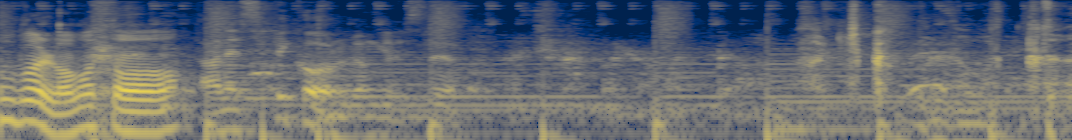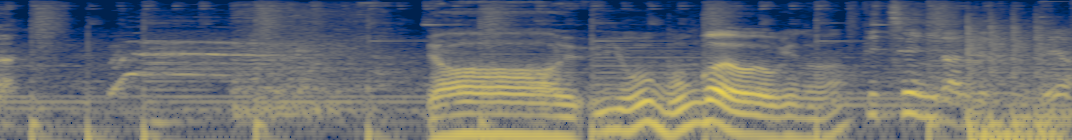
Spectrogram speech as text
한 발 남았다. 안에 스피커를 연결했어요. 야 이거 뭔가요 여기는? 피첸이라는 제품인데요.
